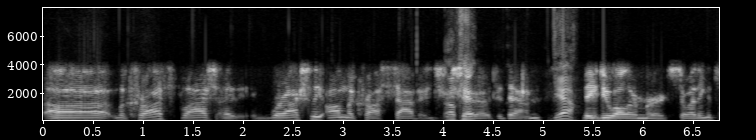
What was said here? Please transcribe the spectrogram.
Uh, lacrosse Flash. I, we're actually on Lacrosse Savage. Okay. Shout out to them. Yeah. They do all our merch. So I think it's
